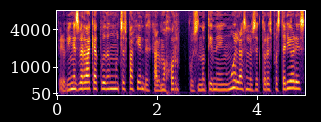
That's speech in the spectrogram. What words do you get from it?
Pero bien es verdad que acuden muchos pacientes que a lo mejor pues no tienen muelas en los sectores posteriores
